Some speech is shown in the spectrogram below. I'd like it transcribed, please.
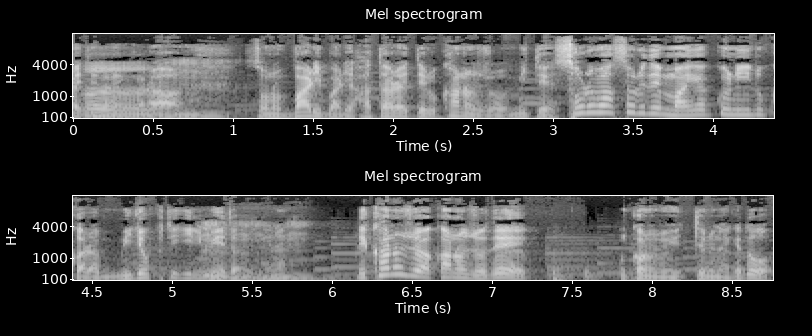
えてないから、うんそのバリバリ働いてる彼女を見て、それはそれで真逆にいるから魅力的に見えたわけね。うんうんで、彼女は彼女で、彼女言ってるんだけど、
